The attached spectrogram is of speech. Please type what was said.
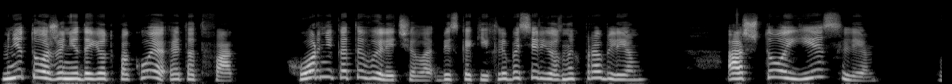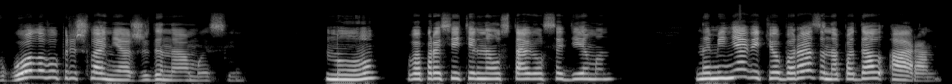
Мне тоже не дает покоя этот факт. Хорника ты вылечила без каких-либо серьезных проблем. А что если... В голову пришла неожиданная мысль. «Ну?» – вопросительно уставился демон. «На меня ведь оба раза нападал Аран.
